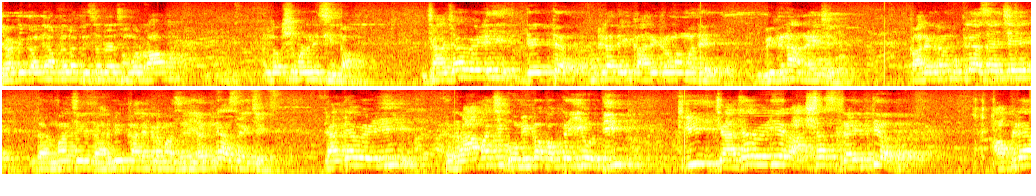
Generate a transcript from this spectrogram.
या ठिकाणी आपल्याला दिसत आहे समोर राम लक्ष्मण आणि सीता. ज्या ज्या वेळी दैत्य कुठल्या तरी कार्यक्रमामध्ये विघ्न आणायचे कार्यक्रम कुठले असायचे? धर्माचे धार्मिक कार्यक्रम असायचे यज्ञ असायचे. त्या त्यावेळी रामाची भूमिका फक्त ही होती की ज्या ज्या वेळी राक्षस दैत्य आपल्या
